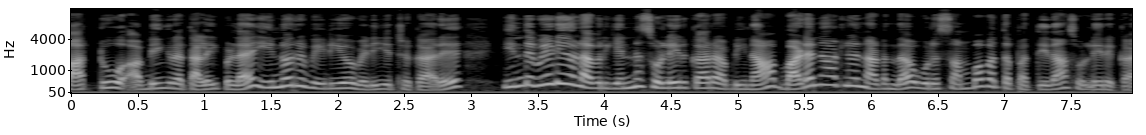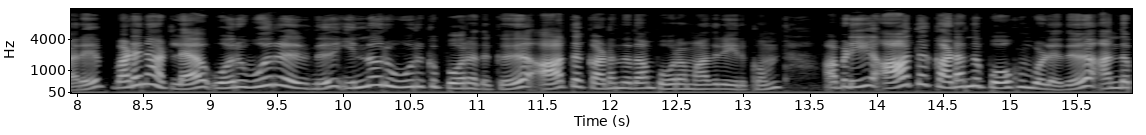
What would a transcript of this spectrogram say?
பார்ட் டூ அப்படிங்கிற தலைப்பில் இன்னொரு வீடியோ வெளியிட்டிருக்காரு. இந்த வீடியோவில் அவர் என்ன சொல்லியிருக்காரு அப்படின்னா வடநாட்டில் நடந்த ஒரு சம்பவத்தை பற்றி தான் சொல்லியிருக்காரு. வடநாட்டில் ஒரு ஊரில் இருந்து இன்னொரு ஊருக்கு போகிறதுக்கு ஆற்ற கடந்து தான் போகிற மாதிரி இருக்கும். அப்படி ஆற்ற கடந்து போகும் பொழுது அந்த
